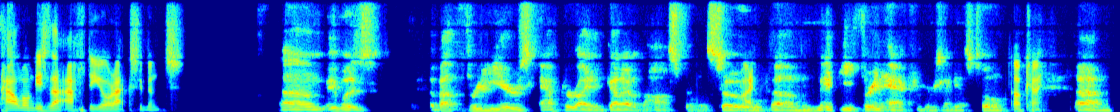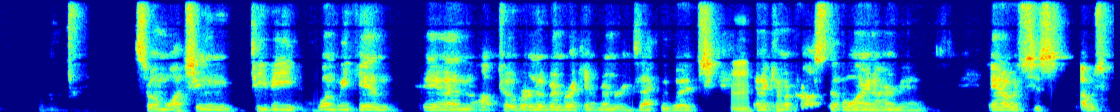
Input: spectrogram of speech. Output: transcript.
How long is that after your accident? Um, it was about three years after I had got out of the hospital. So right. um, maybe three and a half years, I guess, total. Okay. Um, so I'm watching TV one weekend in October, November, I can't remember exactly which, mm. and I come across the Hawaiian Ironman, and I was just I was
